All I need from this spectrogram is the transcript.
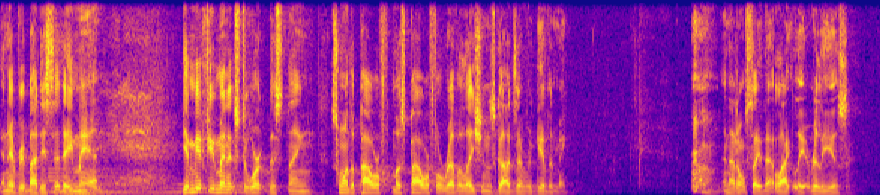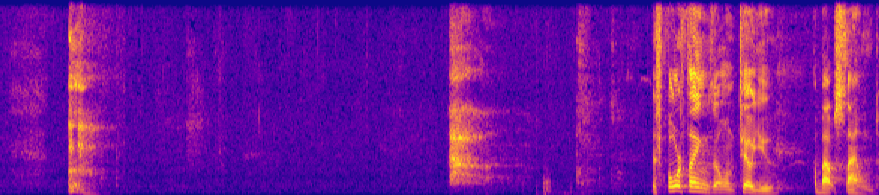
And everybody said, Amen. Give me a few minutes to work this thing. It's one of the most powerful revelations God's ever given me. and I don't say that lightly, it really is. There's four things I want to tell you about sound.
